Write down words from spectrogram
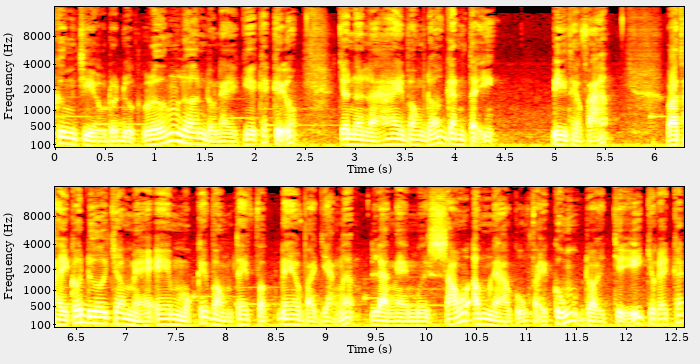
cưng chiều rồi được lớn lên đồ này kia các kiểu. Cho nên là hai vong đó ganh tị đi theo pháp. Và thầy có đưa cho mẹ em một cái vòng tay Phật đeo và dặn á, là ngày 16 âm nào cũng phải cúng rồi chỉ cho cái cách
